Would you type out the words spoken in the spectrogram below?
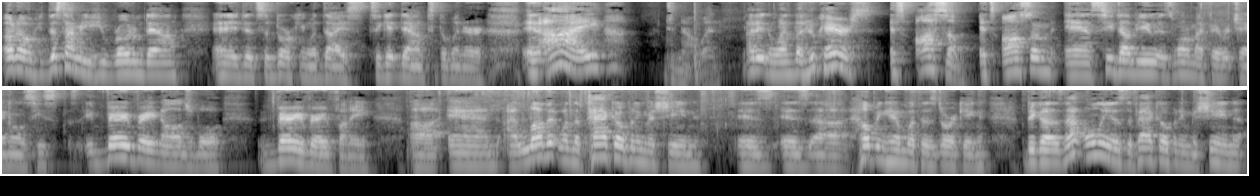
Oh no, this time he, he wrote them down and he did some dorking with dice to get down to the winner. And I did not win. I didn't win, but who cares? It's awesome. It's awesome. And CW is one of my favorite channels. He's very, very knowledgeable, very, very funny. Uh, and I love it when the pack opening machine is is uh, helping him with his dorking because not only is the pack opening machine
